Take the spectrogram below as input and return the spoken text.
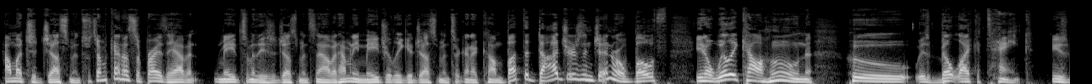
how much adjustments, which I'm kind of surprised they haven't made some of these adjustments now, but how many major league adjustments are going to come? But the Dodgers in general, both, you know, Willie Calhoun, who is built like a tank. He's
